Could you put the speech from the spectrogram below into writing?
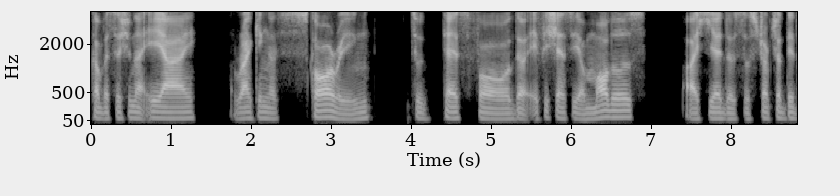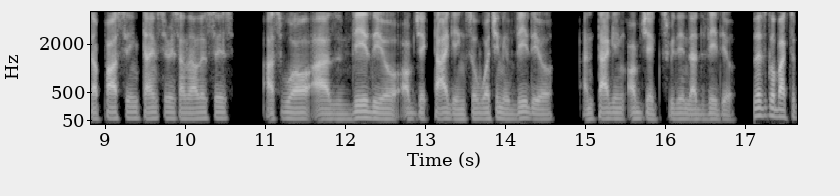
conversational AI, ranking and scoring to test for the efficiency of models, uh, here, there's a structured data parsing, time series analysis, as well as video object tagging. So watching a video and tagging objects within that video. Let's go back to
